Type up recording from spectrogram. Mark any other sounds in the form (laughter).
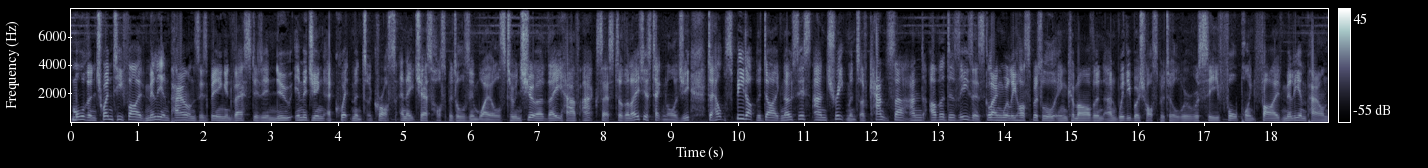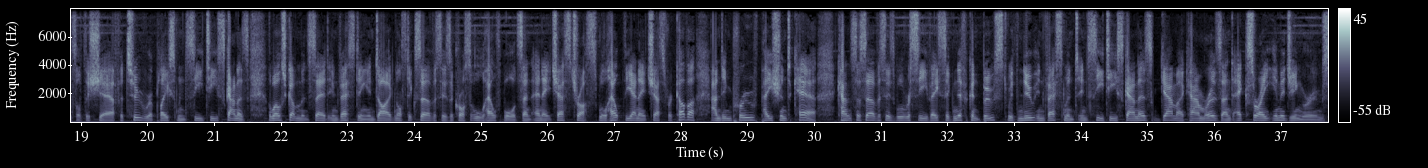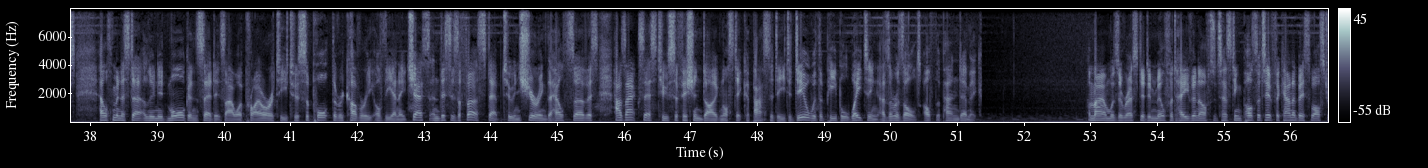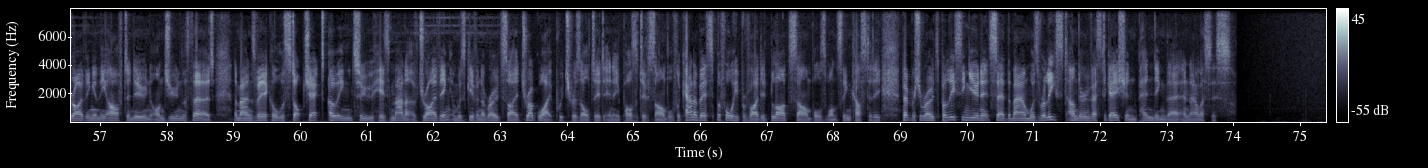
More than £25 million is being invested in new imaging equipment across NHS hospitals in Wales to ensure they have access to the latest technology to help speed up the diagnosis and treatment of cancer and other diseases. Glangwili Hospital in Carmarthen and Withybush Hospital will receive £4.5 million of the share for two replacement CT scanners. The Welsh Government said investing in diagnostic services across all health boards and NHS trusts will help the NHS recover and improve patient care care. Cancer services will receive a significant boost with new investment in CT scanners, gamma cameras, and X ray imaging rooms. Health Minister Eluned Morgan said it's our priority to support the recovery of the NHS, and this is a first step to ensuring the health service has access to sufficient diagnostic capacity to deal with the people waiting as a result of the pandemic. A man was arrested in Milford Haven after testing positive for cannabis whilst driving in the afternoon on June the 3rd. The man's vehicle was stop checked owing to his manner of driving and was given a roadside drug wipe, which resulted in a positive sample for cannabis before he provided blood samples once in custody. Pembrokeshire Roads Policing Unit said the man was released under investigation pending their analysis.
